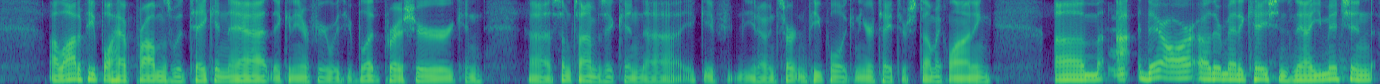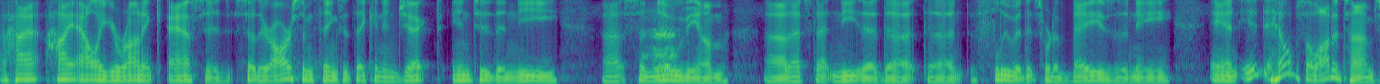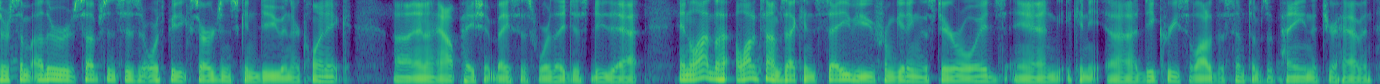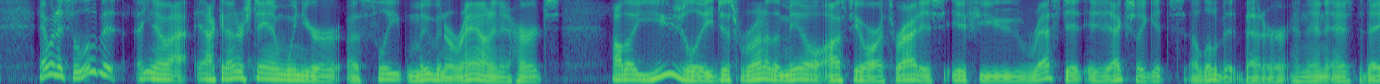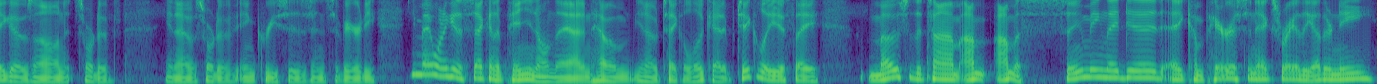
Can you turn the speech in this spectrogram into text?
A lot of people have problems with taking that. They can interfere with your blood pressure. Can uh, sometimes it can uh, if you know in certain people it can irritate their stomach lining. Um, I, there are other medications. Now, you mentioned high, high hyaluronic acid. So, there are some things that they can inject into the knee, uh, synovium. Uh, that's that knee, the, the, the fluid that sort of bathes the knee. And it helps a lot of times. There's some other substances that orthopedic surgeons can do in their clinic uh, on an outpatient basis where they just do that. And a lot of the, a lot of times that can save you from getting the steroids and it can uh, decrease a lot of the symptoms of pain that you're having. And when it's a little bit, you know, I, I can understand when you're asleep, moving around, and it hurts. Although usually just run of the mill osteoarthritis, if you rest it, it actually gets a little bit better. And then as the day goes on, it sort of you know, sort of increases in severity. You may want to get a second opinion on that and have them, you know, take a look at it. Particularly if they, most of the time, I'm I'm assuming they did a comparison X-ray of the other knee.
